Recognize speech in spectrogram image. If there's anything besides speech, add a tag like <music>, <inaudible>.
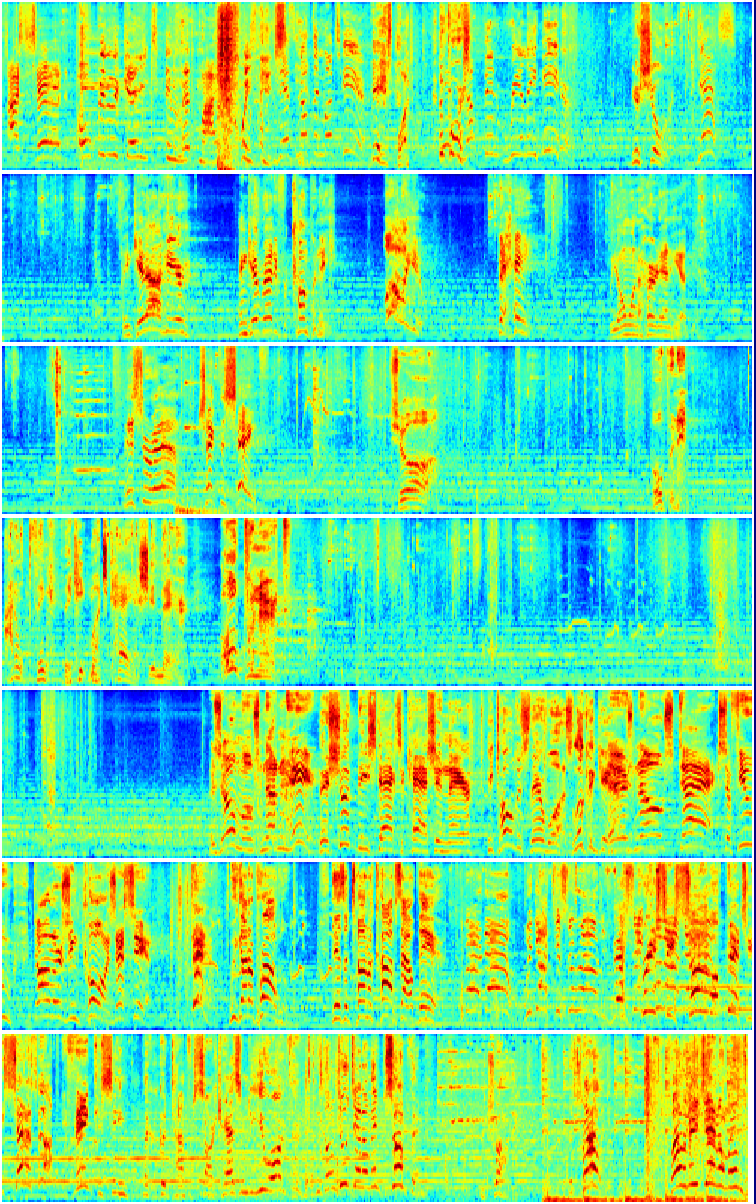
I said, open the gate and let my acquaintance. There's nothing much here. Yes. What? Of There's course. nothing really here. You're sure. Yes. Then get out here and get ready for company. All of you! Behave. We don't want to hurt any of you. Mr. M, check the safe. Sure. Open it. I don't think they keep much cash in there. Open it! There's almost nothing here. There should be stacks of cash in there. He told us there was. Look again. There's no stacks. A few dollars in coins, that's it. Damn! We got a problem. There's a ton of cops out there. Come on now! We got you surrounded! That Say, greasy son now! of a bitch! He set us up! You think? It seemed like a good time for sarcasm to you, Arthur. What we gonna do, gentlemen? Something. The trolley. The trolley! Follow me, gentlemen!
